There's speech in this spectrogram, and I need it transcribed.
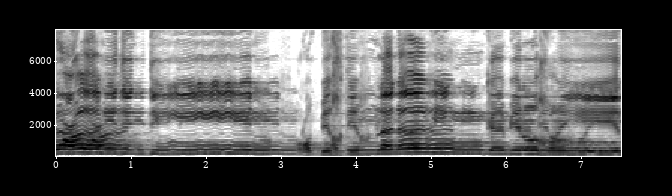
معاند الدين. رب اختم لنا منك بالخير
